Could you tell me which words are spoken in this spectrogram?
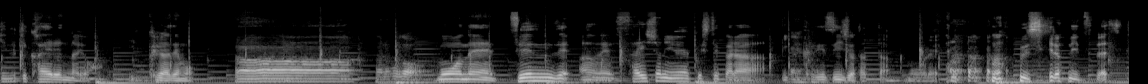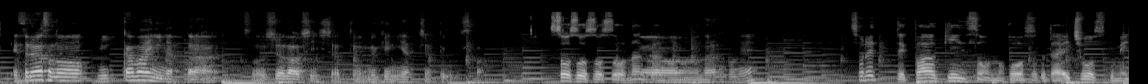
日付変えれんのよ。いくらでも。うん。ああ、なるほど。もうね、全然、あのね、最初に予約してから1ヶ月以上経った。もう俺。後ろにずらして。えそれはその3日前になったらその後ろ倒しにしちゃうって抜けにやっちゃうってことですか？そうそうそうそう。なんか、ああ、なるほどね。それってパーキンソンの法則、第一法則めっ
